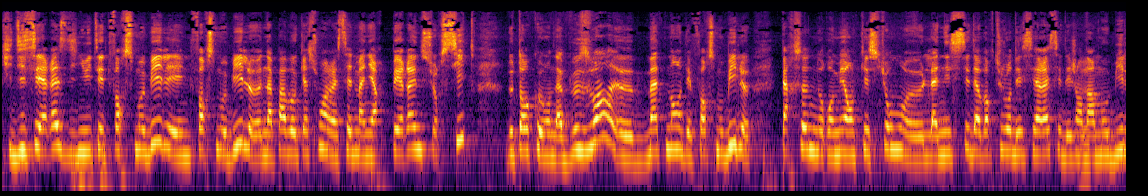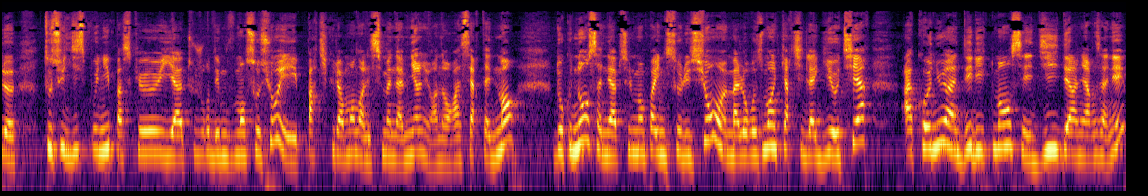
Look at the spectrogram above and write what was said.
qui dit CRS dit unité de force mobile et une force mobile euh, n'a pas vocation à rester de manière pérenne sur site, d'autant qu'on a besoin euh, maintenant des forces mobiles. Personne ne remet en question la nécessité d'avoir toujours des CRS et des gendarmes mobiles tout de suite disponibles parce qu'il y a toujours des mouvements sociaux et particulièrement dans les semaines à venir, il y en aura certainement. Donc non, ça n'est absolument pas une solution. Malheureusement, le quartier de la Guillotière a connu un délitement ces dix dernières années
